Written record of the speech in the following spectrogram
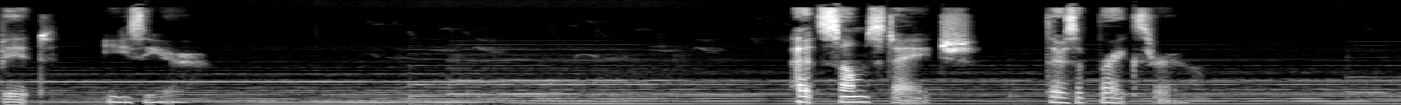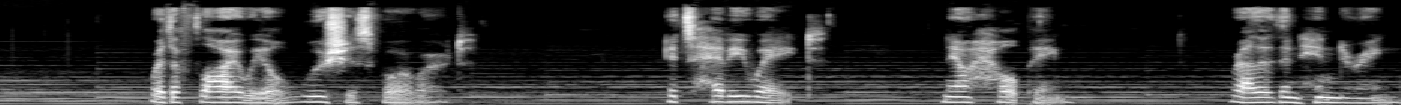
bit easier. At some stage, there's a breakthrough where the flywheel whooshes forward, its heavy weight now helping rather than hindering.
